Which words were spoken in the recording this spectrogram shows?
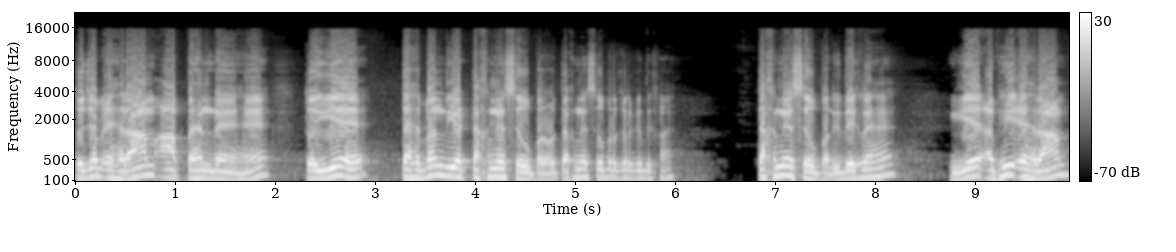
तो जब एहराम आप पहन रहे हैं तो ये तहबंद या टखने से ऊपर हो। टखने से ऊपर करके दिखाएँ। टखने से ऊपर, ये देख रहे हैं, ये अभी एहराम,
